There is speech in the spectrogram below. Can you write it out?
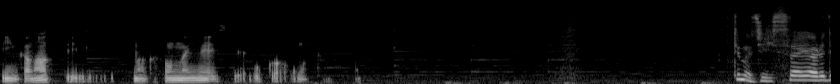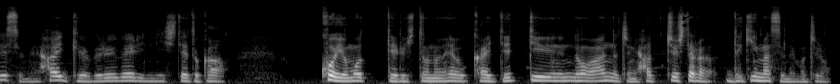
いいんかなっていう、なんかそんなイメージで僕は思ってます。でも実際あれですよね背景をブルーベリーにしてとか恋を持ってる人の絵を描いてっていうのをアンナちゃんに発注したらできますよねもちろん。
